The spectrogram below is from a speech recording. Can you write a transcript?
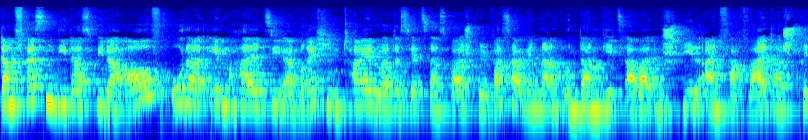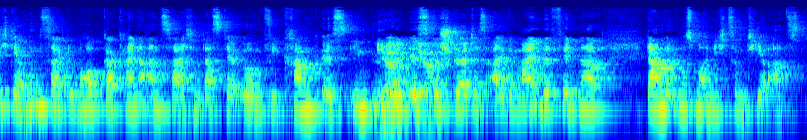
dann fressen die das wieder auf oder eben halt, sie erbrechen Teil, du hattest jetzt das Beispiel Wasser genannt und dann geht's aber im Spiel einfach weiter, sprich der Hund zeigt überhaupt gar keine Anzeichen, dass der irgendwie krank ist, ihm übel ja, ist, ja. gestörtes Allgemeinbefinden hat. Damit muss man nicht zum Tierarzt.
